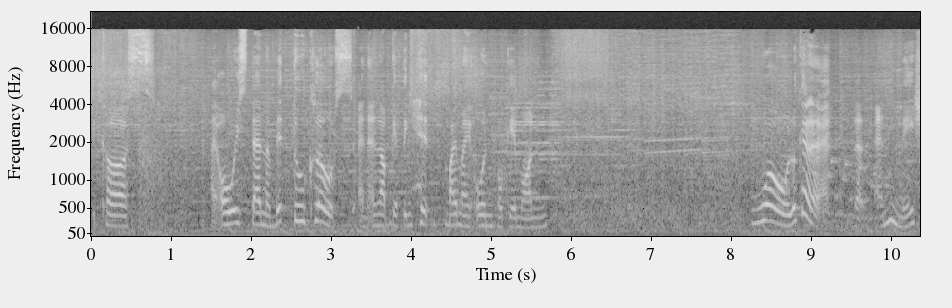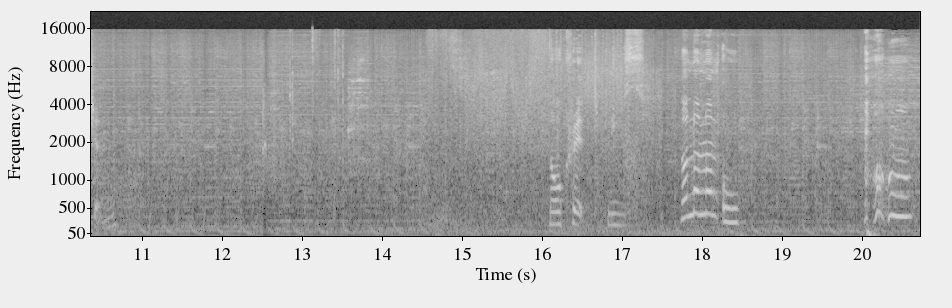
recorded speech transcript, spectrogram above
because I always stand a bit too close and end up getting hit by my own Pokemon. Whoa, look at that, that animation. No crit, please. No, no, no. Oh.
